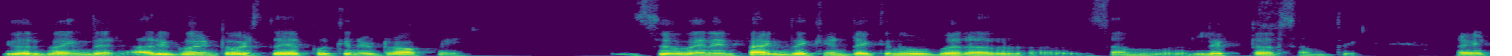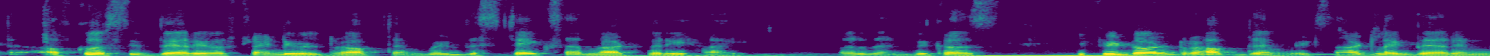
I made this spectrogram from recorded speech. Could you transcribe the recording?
you are going there. Are you going towards the airport? Can you drop me?" So when in fact they can take an Uber or uh, some Lyft or something, right? Of course, if they're your friend, you will drop them, but the stakes are not very high for that because if you don't drop them, it's not like they're in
